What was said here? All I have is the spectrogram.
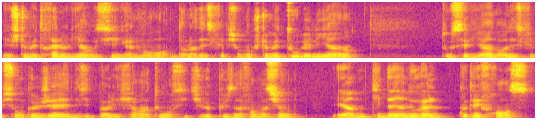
Et je te mettrai le lien aussi également dans la description. Donc je te mets tous les liens, tous ces liens dans la description que j'ai. N'hésite pas à aller faire un tour si tu veux plus d'informations. Et une petite dernière nouvelle côté France.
